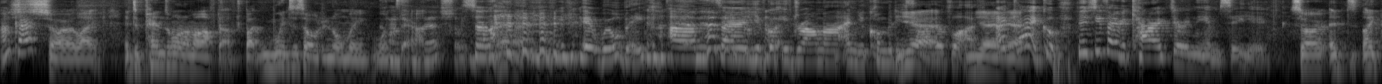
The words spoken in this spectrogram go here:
Okay. So like, it depends on what I'm after. But Winter Soldier normally wins out. Controversial. So it will be. Um, so you've got your drama and your comedy Yeah. side of life. Yeah, okay, yeah. cool. Who's your favorite character in the MCU? So it's like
